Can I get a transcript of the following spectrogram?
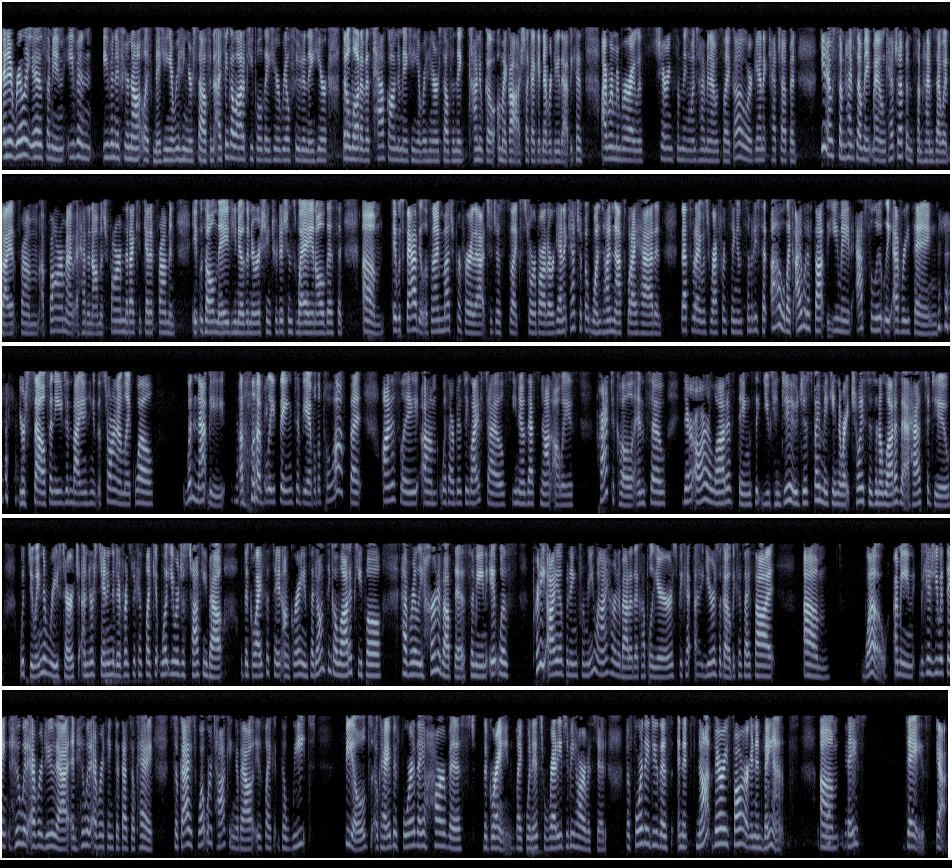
And it really is, I mean, even even if you're not like making everything yourself and I think a lot of people they hear real food and they hear that a lot of us have gone to making everything ourselves and they kind of go, "Oh my gosh, like I could never do that." Because I remember I was sharing something one time and I was like, "Oh, organic ketchup." And you know, sometimes I'll make my own ketchup and sometimes I would buy it from a farm. I had an Amish farm that I could get it from and it was all made, you know, the nourishing traditions way and all this and um it was fabulous and I much prefer that to just like store bought organic ketchup. But one time that's what I had and that's what I was referencing and somebody said, "Oh, like I would have thought that you made absolutely everything yourself and you didn't buy anything at the store." And I'm like, "Well, wouldn't that be a lovely thing to be able to pull off? But honestly, um, with our busy lifestyles, you know, that's not always practical. And so there are a lot of things that you can do just by making the right choices. And a lot of that has to do with doing the research, understanding the difference, because like what you were just talking about with the glyphosate on grains, I don't think a lot of people have really heard about this. I mean, it was pretty eye opening for me when I heard about it a couple years because uh, years ago because I thought, um, whoa. I mean, because you would think who would ever do that and who would ever think that that's okay. So guys, what we're talking about is like the wheat fields, okay, before they harvest the grain, like when it's ready to be harvested, before they do this, and it's not very far in advance. Um, they days, yeah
